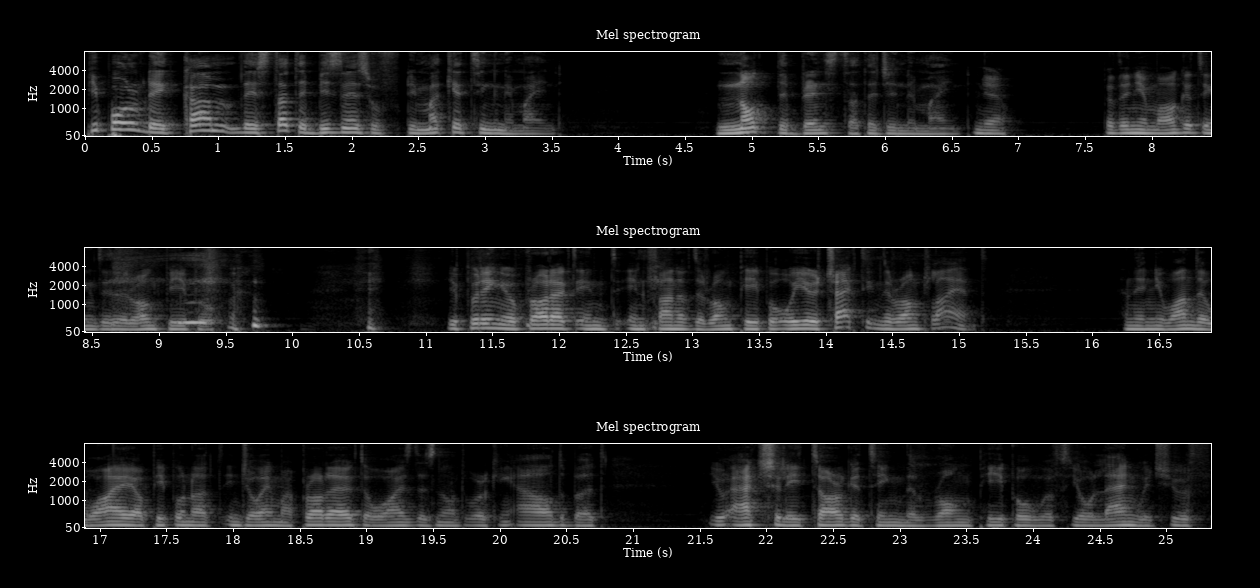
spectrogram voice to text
people they come, they start a business with the marketing in their mind, not the brand strategy in the mind. Yeah. But then you're marketing to the wrong people. you're putting your product in in front of the wrong people or you're attracting the wrong client. And then you wonder why are people not enjoying my product or why is this not working out? But you're actually targeting the wrong people with your language, with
